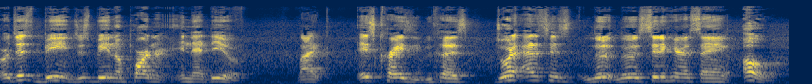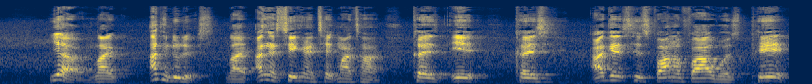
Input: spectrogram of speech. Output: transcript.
or just being just being a partner in that deal. Like it's crazy because Jordan Addison's literally, literally sitting here and saying, "Oh, yeah, like I can do this. Like I can sit here and take my time." Cause it, cause I guess his final five was Pitt,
